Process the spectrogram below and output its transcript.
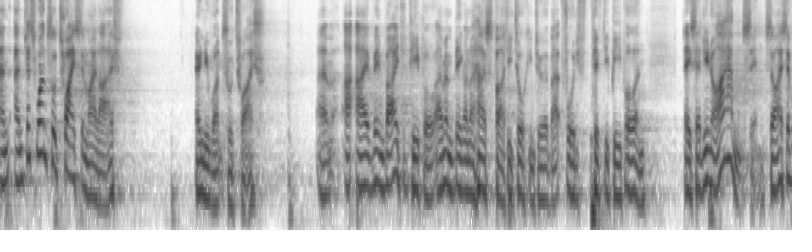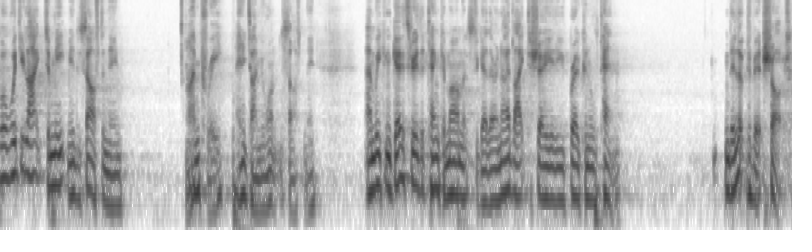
And, and just once or twice in my life, only once or twice, um, I, have invited people. I remember being on a house party talking to about 40, 50 people, and they said, You know, I haven't sinned. So I said, Well, would you like to meet me this afternoon? I'm free anytime you want this afternoon. And we can go through the Ten Commandments together, and I'd like to show you that you've broken all ten. And they looked a bit shocked.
